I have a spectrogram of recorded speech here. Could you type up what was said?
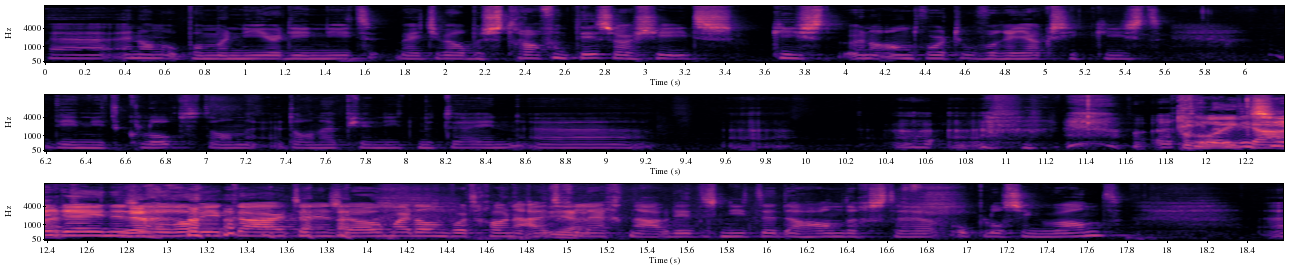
Ja. En dan op een manier die niet, weet je wel, bestraffend is. Als je iets kiest, een antwoord of een reactie kiest die niet klopt, dan, dan heb je niet meteen. eh, gillende kaart. sirenes Ja. en rode kaarten en zo. Maar dan wordt gewoon uitgelegd, nou, dit is niet de, de handigste oplossing, want... Eh,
